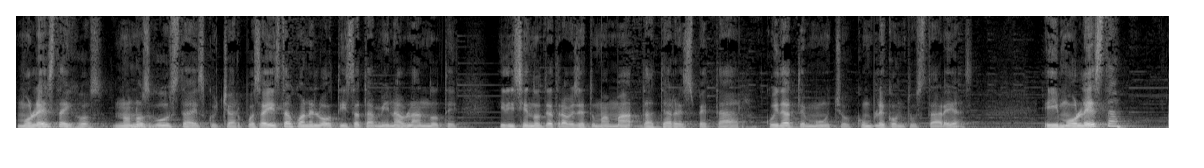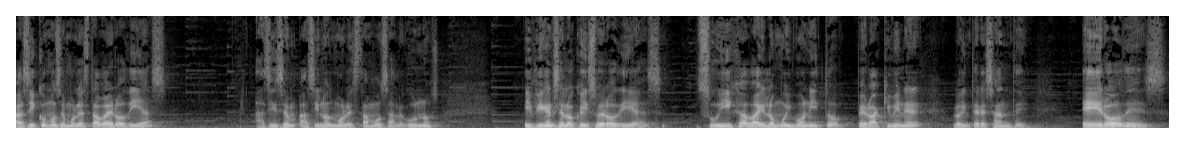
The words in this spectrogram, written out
Molesta, hijos, no nos gusta escuchar. Pues ahí está Juan el Bautista también hablándote y diciéndote a través de tu mamá, date a respetar, cuídate mucho, cumple con tus tareas. Y molesta, así como se molestaba Herodías, así, así nos molestamos algunos. Y fíjense lo que hizo Herodías. Su hija bailó muy bonito, pero aquí viene lo interesante. Herodes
